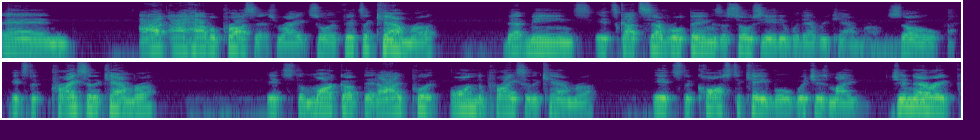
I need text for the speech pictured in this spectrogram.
and I, I have a process, right? So if it's a camera, that means it's got several things associated with every camera. So it's the price of the camera, it's the markup that I put on the price of the camera. It's the cost to cable, which is my generic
